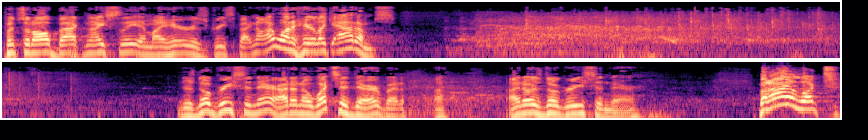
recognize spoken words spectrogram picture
puts it all back nicely, and my hair is greased back. Now I want a hair like Adam's. There's no grease in there. I don't know what's in there, but uh, I know there's no grease in there. But I looked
